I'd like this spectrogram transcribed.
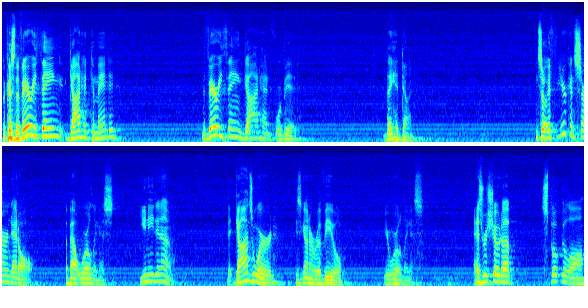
Because the very thing God had commanded, the very thing God had forbid, they had done. And so, if you're concerned at all about worldliness, you need to know that God's word is going to reveal your worldliness. Ezra showed up, spoke the law.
